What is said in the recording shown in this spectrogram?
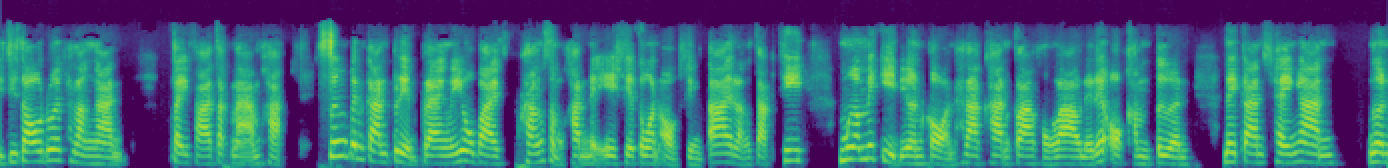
ดิจิทัลด้วยพลังงาน ไฟฟ้าจากน้ำค่ะ ซึ่งเป็นการเปลี่ยนแปลงนโยบายครั้งสำคัญในเอเชียตะวันออกเฉียงใต้หลังจากที่เมื่อไม่กี่เดือนก่อนธนาคารกลางของลาเนี่ยได้ออกคำเตือน ในการใช้งานเงิน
